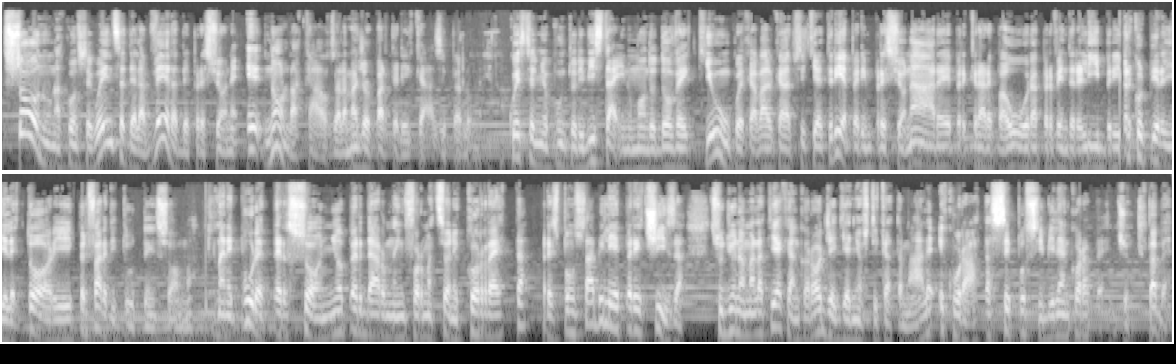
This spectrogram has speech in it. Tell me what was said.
sono una conseguenza della vera depressione e non la causa, la maggior parte dei casi perlomeno. Questo è il mio punto di vista in un mondo dove chiunque cavalca la psichiatria per impressionare, per creare paura, per vendere libri, per colpire gli elettori, per fare di tutto insomma, ma neppure per sogno per dare un'informazione corretta, responsabile e precisa precisa su di una malattia che ancora oggi è diagnosticata male e curata, se possibile, ancora peggio. Vabbè,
